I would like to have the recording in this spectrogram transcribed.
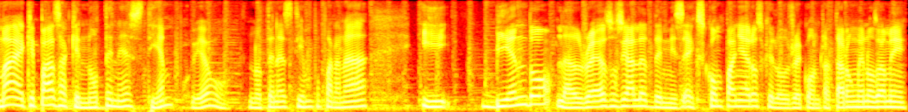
Mae, ¿qué pasa? Que no tenés tiempo, viejo. No tenés tiempo para nada. Y viendo las redes sociales de mis ex compañeros que los recontrataron menos a mí,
